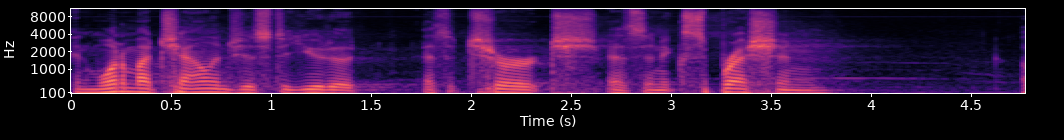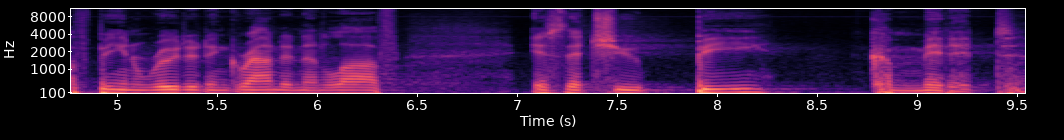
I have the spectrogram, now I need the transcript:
And one of my challenges to you to, as a church, as an expression of being rooted and grounded in love, is that you be committed.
